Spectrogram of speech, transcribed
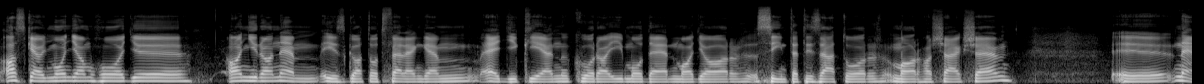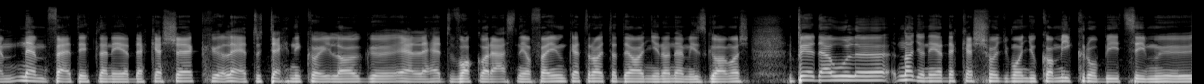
azt kell, hogy mondjam, hogy annyira nem izgatott fel engem egyik ilyen korai, modern magyar szintetizátor marhaság sem nem, nem feltétlen érdekesek. Lehet, hogy technikailag el lehet vakarászni a fejünket rajta, de annyira nem izgalmas. Például nagyon érdekes, hogy mondjuk a Microbi című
